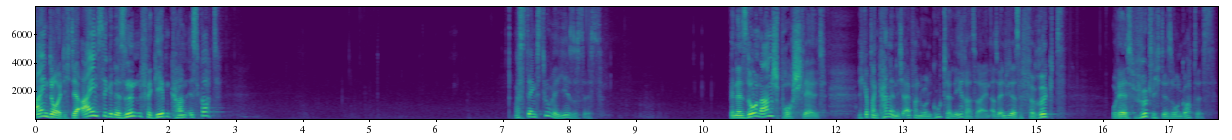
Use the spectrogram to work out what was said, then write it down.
eindeutig. Der Einzige, der Sünden vergeben kann, ist Gott. Was denkst du, wer Jesus ist? Wenn er so einen Anspruch stellt, ich glaube, dann kann er nicht einfach nur ein guter Lehrer sein. Also entweder ist er verrückt oder er ist wirklich der Sohn Gottes.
